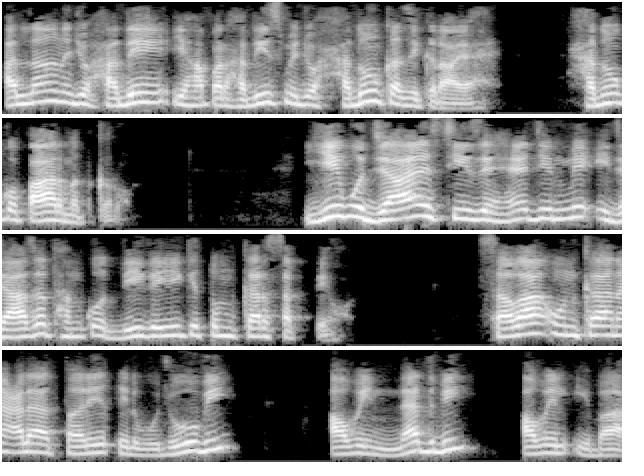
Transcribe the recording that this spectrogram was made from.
اللہ نے جو حدیں، یہاں پر حدیث میں جو حدوں کا ذکر آیا ہے، حدوں کو پار مت کرو۔ یہ وہ جائز چیزیں ہیں جن میں اجازت ہم کو دی گئی کہ تم کر سکتے ہو۔ سوا ان کا نہ طریق الوجوبی اول ندبی اول اباہ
